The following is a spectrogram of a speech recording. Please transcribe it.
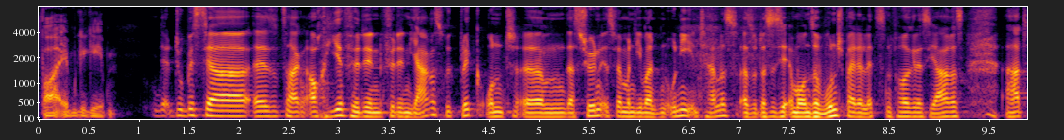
war eben gegeben. Du bist ja äh, sozusagen auch hier für den für den Jahresrückblick und ähm, das Schöne ist, wenn man jemanden Uni-internes, also das ist ja immer unser Wunsch bei der letzten Folge des Jahres hat,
